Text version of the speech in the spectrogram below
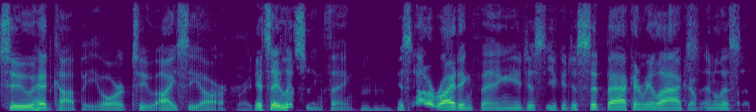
to head copy or to ICR. Right. It's a listening thing. Mhm. It's not a writing thing. You just you can just sit back and relax Yep. and listen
